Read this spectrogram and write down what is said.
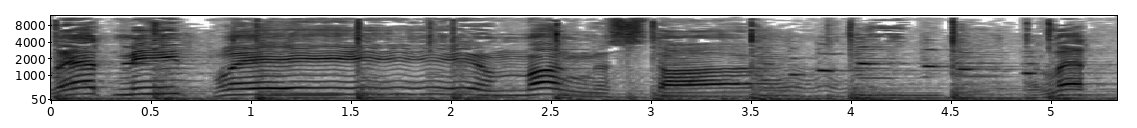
let me play among the stars, let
